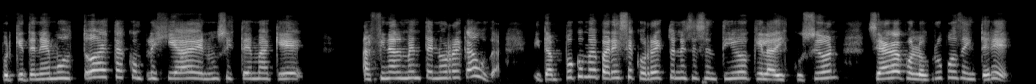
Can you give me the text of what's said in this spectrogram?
porque tenemos todas estas complejidades en un sistema que al finalmente no recauda. Y tampoco me parece correcto en ese sentido que la discusión se haga con los grupos de interés.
